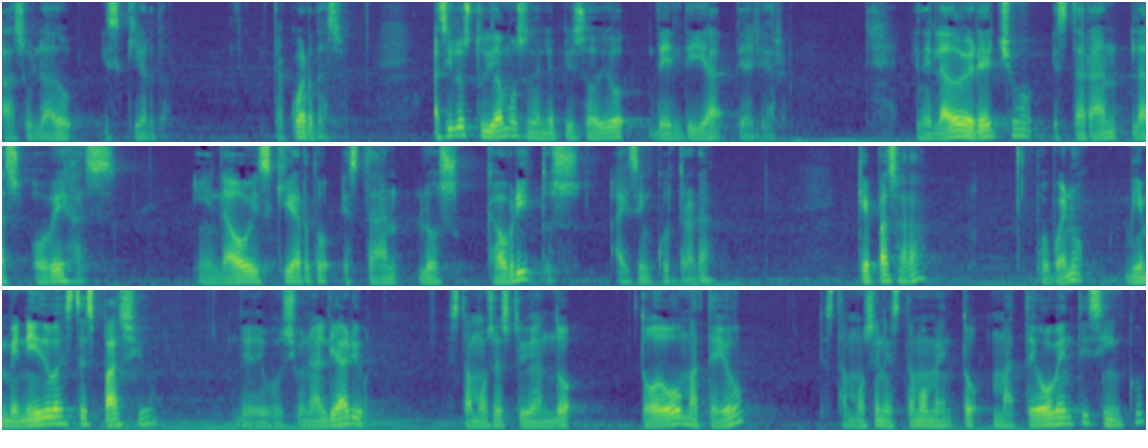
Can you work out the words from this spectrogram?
a su lado izquierdo. ¿Te acuerdas? Así lo estudiamos en el episodio del día de ayer. En el lado derecho estarán las ovejas y en el lado izquierdo están los cabritos. Ahí se encontrará. ¿Qué pasará? Pues bueno, bienvenido a este espacio de devocional diario. Estamos estudiando todo Mateo. Estamos en este momento Mateo 25.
